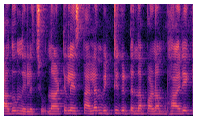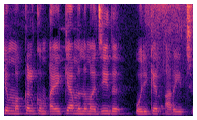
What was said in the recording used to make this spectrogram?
അതും നിലച്ചു. നാട്ടിലെ സ്ഥലം വിറ്റ് കിട്ടുന്ന പണം ഭാര്യയ്ക്കും മക്കൾക്കും അയക്കാമെന്ന് മജീദ് ഒരിക്കൽ അറിയിച്ചു.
